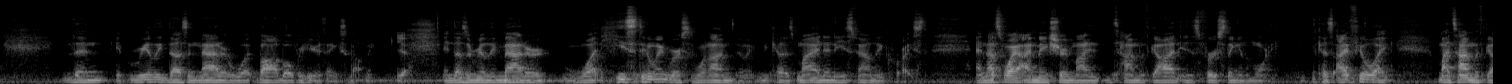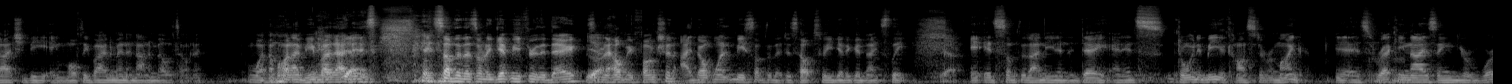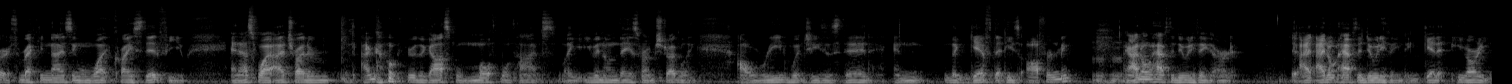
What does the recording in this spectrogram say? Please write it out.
then it really doesn't matter what Bob over here thinks about me. Yeah. It doesn't really matter what he's doing versus what I'm doing because my identity is found in Christ. And that's why I make sure my time with God is first thing in the morning. Because I feel like my time with God should be a multivitamin and not a melatonin. What, what I mean by that Yeah. is it's something that's going to get me through the day. It's Yeah. going to help me function. I don't want it to be something that just helps me get a good night's sleep. Yeah. It- It's something I need in the day, and it's going to be a constant reminder. It's Mm-hmm. recognizing your worth, recognizing what Christ did for you, and that's why I try to. I go through the gospel multiple times. Like even on days where I'm struggling, I'll read what Jesus did and the gift that He's offered me. Like, I don't have to do anything to earn it. Mm-hmm. Yeah. I, I don't have to do anything to get it. He already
